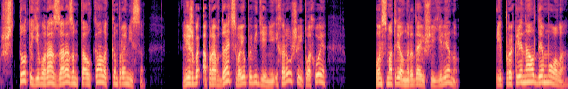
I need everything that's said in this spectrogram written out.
Что-то его раз за разом толкало к компромиссам, лишь бы оправдать свое поведение, и хорошее, и плохое. Он смотрел на рыдающую Елену и проклинал Демола,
